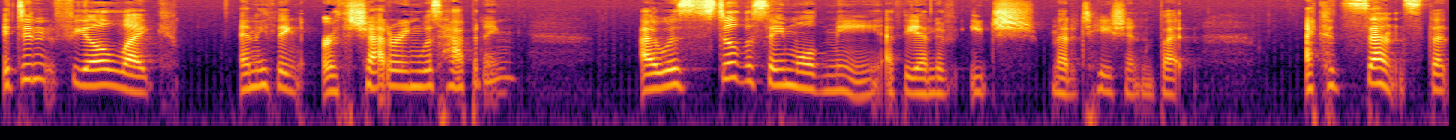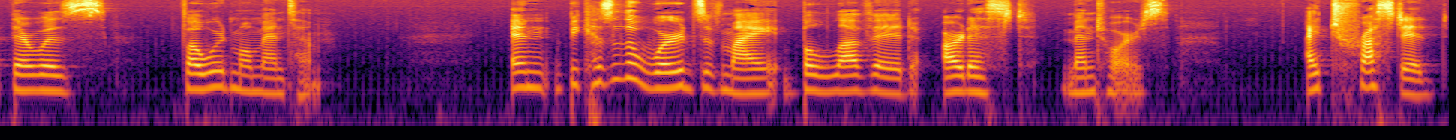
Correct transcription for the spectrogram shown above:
It didn't feel like anything earth shattering was happening. I was still the same old me at the end of each meditation, but I could sense that there was forward momentum. And because of the words of my beloved artist mentors, I trusted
